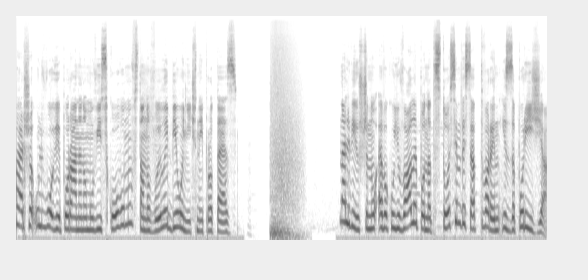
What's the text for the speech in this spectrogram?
Вперше у Львові пораненому військовому встановили біонічний протез. На Львівщину евакуювали понад 170 тварин із Запоріжжя.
